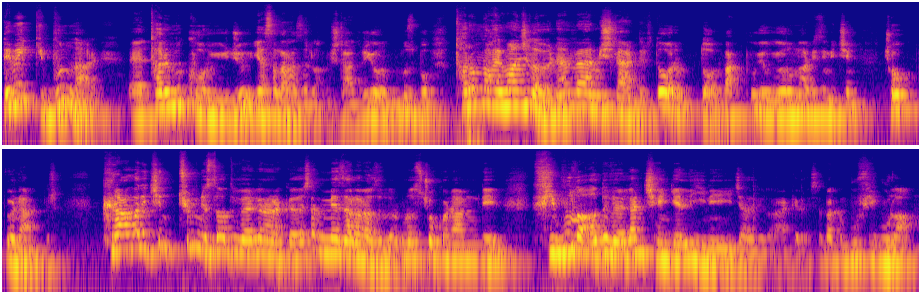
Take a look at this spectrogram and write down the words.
Demek ki bunlar e, tarımı koruyucu yasalar hazırlamışlardır. Yorumumuz bu. Tarım ve hayvancılığa önem vermişlerdir. Doğru Doğru. Bak bu yorumlar bizim için çok önemlidir. Krallar için tümlesi adı verilen arkadaşlar mezarlar hazırlıyor. Burası çok önemli değil. Fibula adı verilen çengelli iğneyi icat ediyorlar arkadaşlar. Bakın bu fibula.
